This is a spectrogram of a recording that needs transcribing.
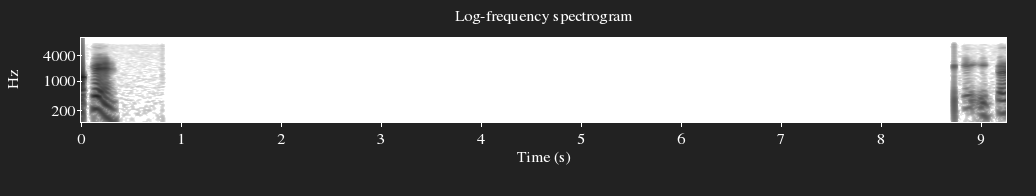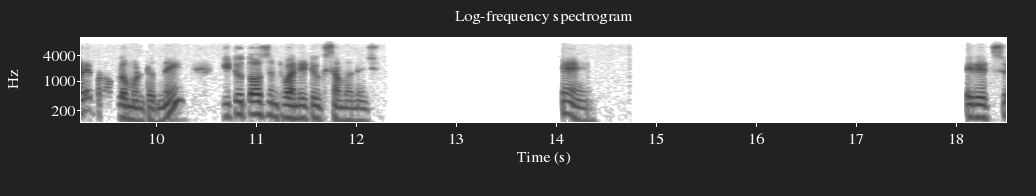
ఓకే? ఇక్కడే ప్రాబ్లం ఉంటుంది. ఈ టూ థౌజండ్ ట్వంటీ టూకి సంబంధించి. Okay periods.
